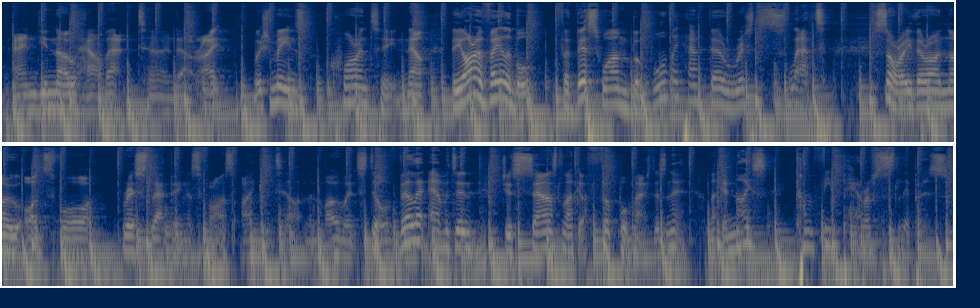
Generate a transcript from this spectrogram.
And you know how that turned out, right? Which means quarantine. Now, they are available for this one, but will they have their wrists slapped? Sorry, there are no odds for wrist slapping as far as I can tell at the moment. Still, Villa Everton just sounds like a football match, doesn't it? Like a nice, comfy pair of slippers.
